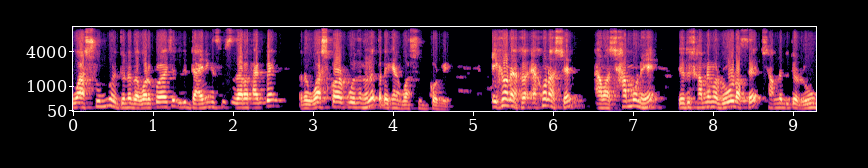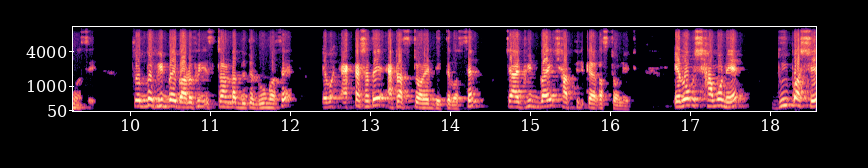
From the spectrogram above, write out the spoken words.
ওয়াশরুমের জন্য ব্যবহার করা হয়েছে। যদি ডাইনিং স্পেসে যারা থাকবে, তাদের ওয়াশ করার প্রয়োজন হলে তারা এখানে ওয়াশরুম করবে। এখন এখন এখন আসেন, আমার সামনে যেহেতু সামনে আমার রোড আছে, সামনে দুটো রুম আছে। চোদ্দ ফিট বাই বারো ফিট স্ট্যান্ডার্ড দুটো রুম আছে এবং একটার সাথে অ্যাটাচ টয়লেট দেখতে পাচ্ছেন। চার ফিট বাই সাত ফিট অ্যাটাচ টয়লেট এবং সামনে দুই পাশে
